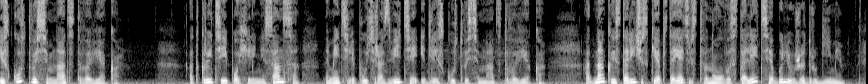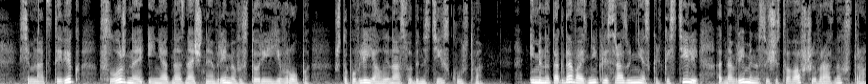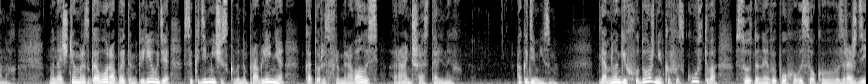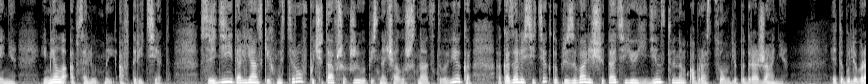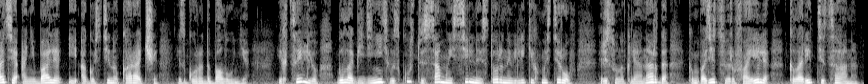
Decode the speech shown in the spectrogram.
Искусство XVII века. Открытие эпохи Ренессанса наметили путь развития и для искусства XVII века. Однако исторические обстоятельства нового столетия были уже другими. XVII век — сложное и неоднозначное время в истории Европы, что повлияло и на особенности искусства. Именно тогда возникли сразу несколько стилей, одновременно существовавшие в разных странах. Мы начнем разговор об этом периоде с академического направления, которое сформировалось раньше остальных. Академизм. Для многих художников искусство, созданное в эпоху Высокого Возрождения, имело абсолютный авторитет. Среди итальянских мастеров, почитавших живопись начала XVI века, оказались и те, кто призывали считать ее единственным образцом для подражания. Это были братья Анибале и Агостино Караччи из города Болонья. Их целью было объединить в искусстве самые сильные стороны великих мастеров — рисунок Леонардо, композицию Рафаэля, колорит Тициана.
